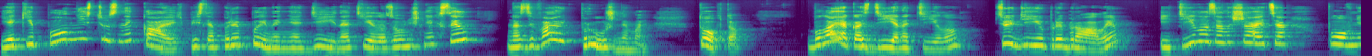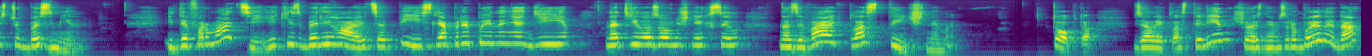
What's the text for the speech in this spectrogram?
які повністю зникають після припинення дії на тіло зовнішніх сил, називають пружними. Тобто, була якась дія на тіло, цю дію прибрали, і тіло залишається повністю без змін. І деформації, які зберігаються після припинення дії на тіло зовнішніх сил, називають пластичними. Тобто, взяли пластилін, що з ним зробили, да?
